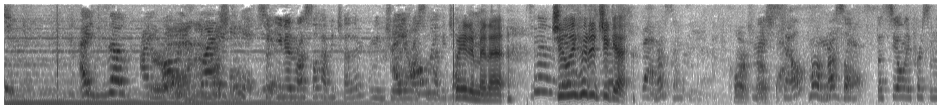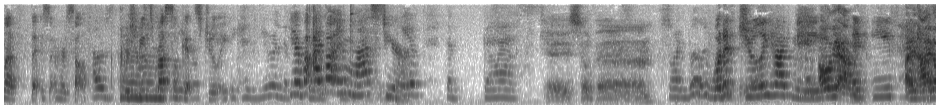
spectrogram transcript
left. I so I Your always own and wanted Russell? to get So Eve and Russell have each other. I mean, Julie I and Russell have each other. Wait a minute. Julie, who did you get? Russell. Of course, Russell. Myself? Mom, Russell. That's the only person left that isn't herself. Oh, Which means Russell gets Julie. because you're the Yeah, but I got him last year. You're the best. Okay, so then. So I really What if Julie had me Oh, yeah. and Eve had And I got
